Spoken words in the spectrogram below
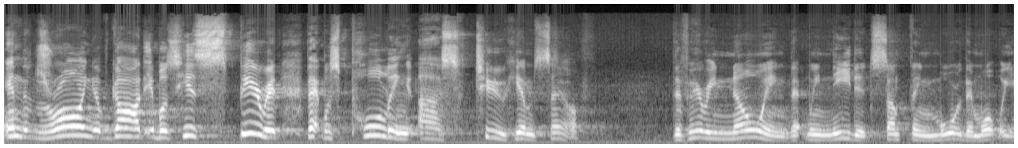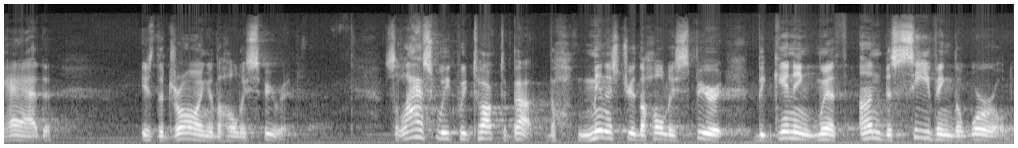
and the drawing of God, it was His Spirit that was pulling us to Himself. The very knowing that we needed something more than what we had is the drawing of the Holy Spirit. So last week we talked about the ministry of the Holy Spirit beginning with undeceiving the world.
